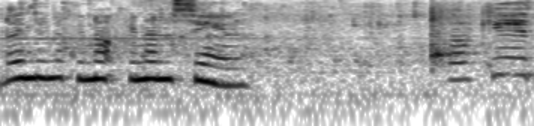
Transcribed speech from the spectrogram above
Wala, hindi niya pina pinansin. Bakit?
